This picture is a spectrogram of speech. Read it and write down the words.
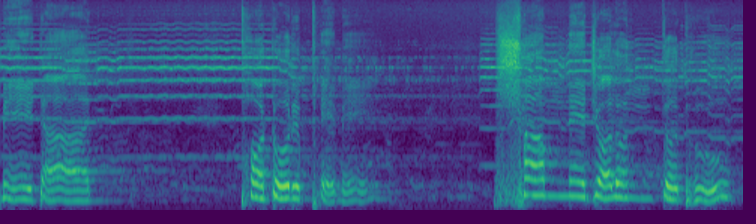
মেয়েটা ফটোর ফ্রেমে, সামনে জ্বলন্ত ধূপ।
